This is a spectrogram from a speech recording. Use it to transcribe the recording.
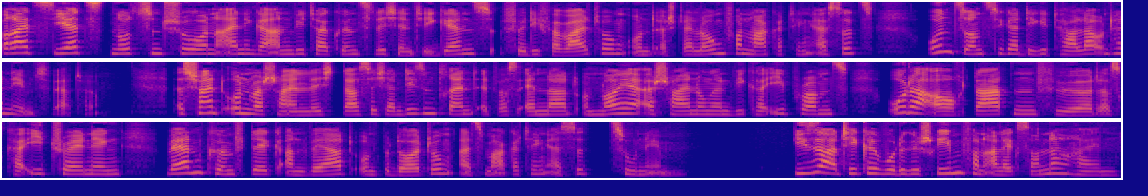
Bereits jetzt nutzen schon einige Anbieter künstliche Intelligenz für die Verwaltung und Erstellung von Marketing Assets und sonstiger digitaler Unternehmenswerte. Es scheint unwahrscheinlich, dass sich an diesem Trend etwas ändert und neue Erscheinungen wie KI-Prompts oder auch Daten für das KI-Training werden künftig an Wert und Bedeutung als Marketing-Asset zunehmen. Dieser Artikel wurde geschrieben von Alexander Hein.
